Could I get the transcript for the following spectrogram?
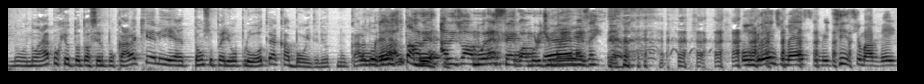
Não, não é porque eu tô torcendo pro cara que ele é tão superior pro outro e acabou, entendeu? No cara um do outro lado tá morto. Vezes o amor é cego, o amor de é... mãe é mais ainda. um grande mestre me disse uma vez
